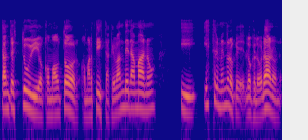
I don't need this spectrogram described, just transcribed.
tanto estudio como autor, como artista, que van de la mano y, y es tremendo lo que, lo que lograron.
